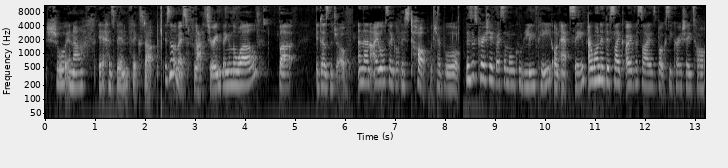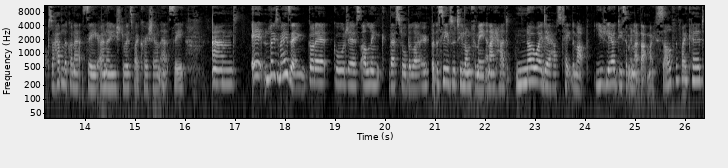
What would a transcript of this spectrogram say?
sure enough, it has been fixed up. It's not the most flattering thing in the world, but it does the job. And then I also got this top, which I bought. This is crocheted by someone called Loopy on Etsy. I wanted this like oversized boxy crochet top, so I had a look on Etsy. I know you should always buy crochet on Etsy. And It looked amazing. Got it, gorgeous. I'll link their store below. But the sleeves were too long for me and I had no idea how to take them up. Usually I'd do something like that myself if I could,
